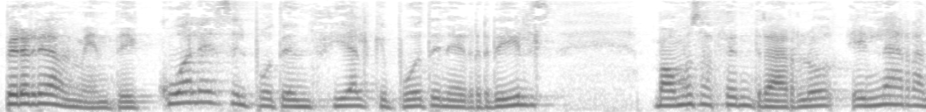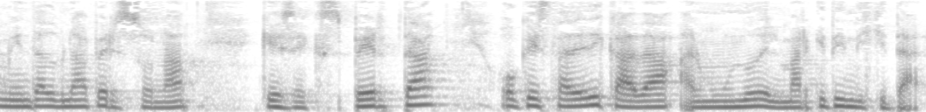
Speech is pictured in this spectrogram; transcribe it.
Pero realmente, ¿cuál es el potencial que puede tener reels vamos a centrarlo en la herramienta de una persona que es experta o que está dedicada al mundo del marketing digital.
